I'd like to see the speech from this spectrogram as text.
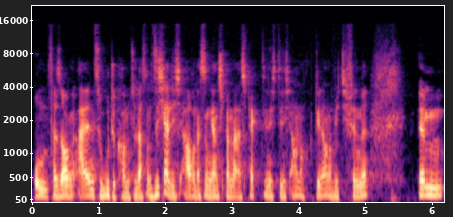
um Versorgung allen zugutekommen zu lassen. Und sicherlich auch, das ist ein ganz spannender Aspekt, den ich, den ich auch noch, den auch noch wichtig finde, ähm,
